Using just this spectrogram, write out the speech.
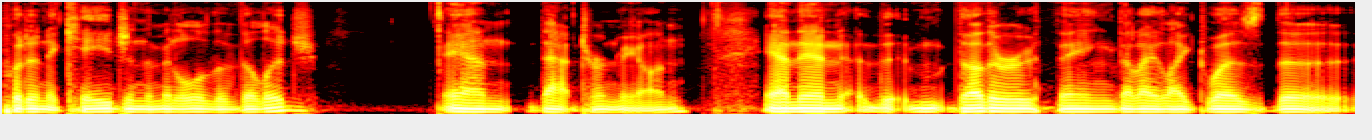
put in a cage in the middle of the village, and that turned me on. And then the, the other thing that I liked was the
